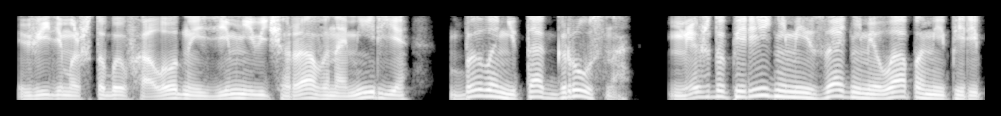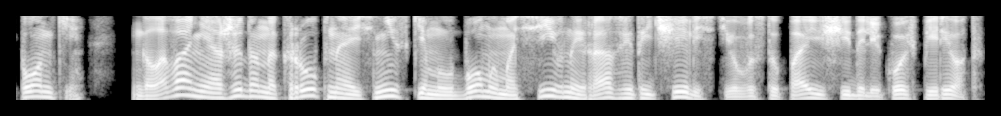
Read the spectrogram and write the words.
Видимо, чтобы в холодные зимние вечера в иномирье было не так грустно. Между передними и задними лапами перепонки, голова неожиданно крупная, с низким лбом и массивной развитой челюстью, выступающей далеко вперед.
